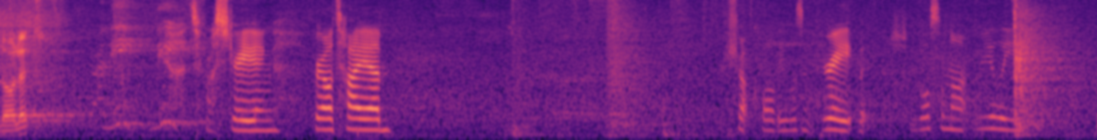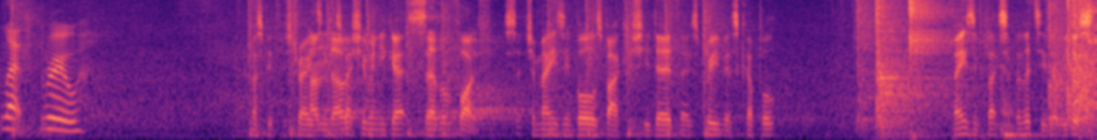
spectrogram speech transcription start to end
Nolet. It's frustrating for Al Tayeb. Quality wasn't great, but she was also not really let through. Must be frustrating, Hand out. especially when you get some Seven, five. such amazing balls back as she did those previous couple. Amazing flexibility that we're just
